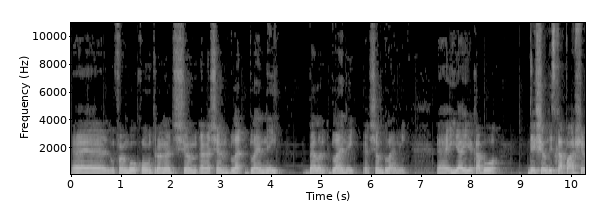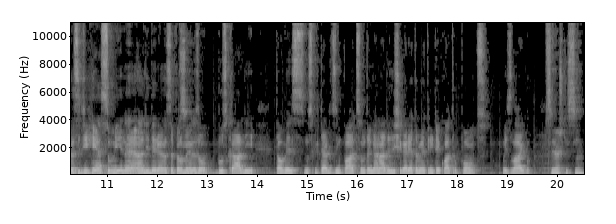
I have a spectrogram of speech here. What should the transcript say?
É, foi um gol contra, né? De Sean, é, Sean Bla- Blaney. Blan- Blaney. É, Sean Blaney. É, e aí acabou deixando escapar a chance de reassumir né, a liderança, pelo menos, ou buscar ali, talvez nos critérios de desempate. Se não estou enganado, ele chegaria também a 34 pontos, o Sligo. Sim, acho que sim.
